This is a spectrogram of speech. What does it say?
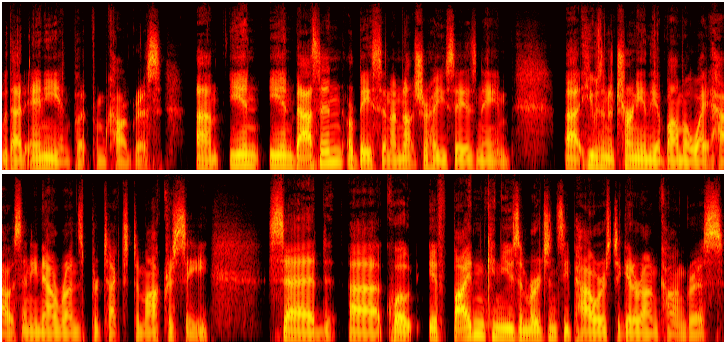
without any input from Congress. Um, Ian Ian Bassin or Basin, I'm not sure how you say his name. Uh, he was an attorney in the Obama White House, and he now runs Protect Democracy. Said, uh, "quote If Biden can use emergency powers to get around Congress,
